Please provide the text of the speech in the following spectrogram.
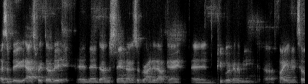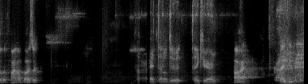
that's a big aspect of it. And then to understand that it's a grinded out game, and people are going to be uh, fighting until the final buzzer. All right, that'll do it. Thank you, Aaron. All right. Thank you.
